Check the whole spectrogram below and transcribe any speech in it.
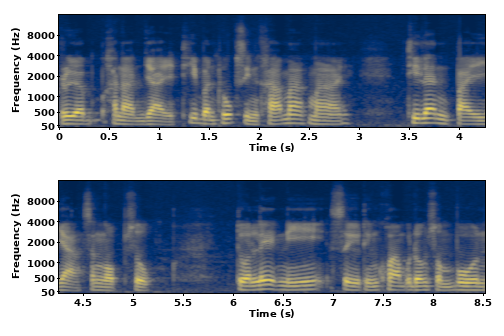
เรือขนาดใหญ่ที่บรรทุกสินค้ามากมาย ที่แล่นไปอย่างสงบสุข ตัวเลขนี้สื่อถึงความอุดมสมบูรณ์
